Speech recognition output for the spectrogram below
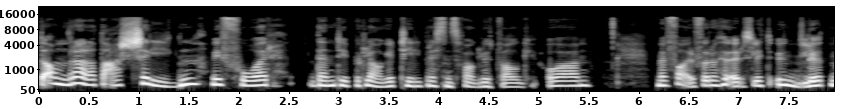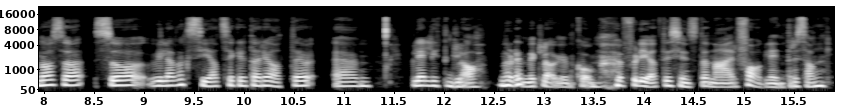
Det andre er at det er sjelden vi får den type klager til Pressens faglige utvalg. Og med fare for å høres litt underlig ut nå, så, så vil jeg nok si at sekretariatet eh, ble litt glad når denne klagen kom. Fordi at de syns den er faglig interessant.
